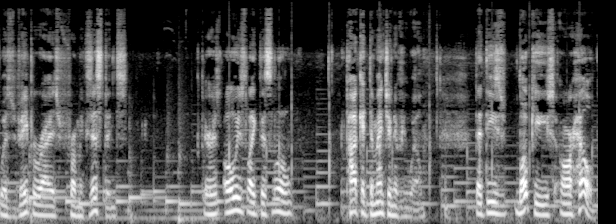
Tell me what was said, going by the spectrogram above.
was vaporized from existence, there's always like this little pocket dimension, if you will, that these Lokis are held.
